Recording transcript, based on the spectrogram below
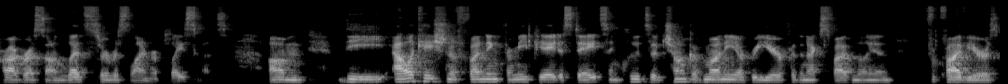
progress on lead service line replacements. Um, the allocation of funding from EPA to states includes a chunk of money every year for the next five million for five years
